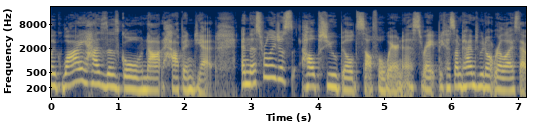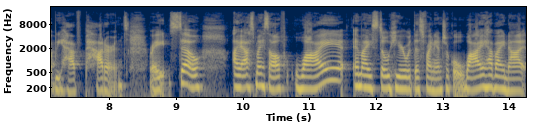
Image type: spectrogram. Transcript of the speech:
like, why has this goal not happened yet? And this really just helps you build self awareness, right? Because sometimes we don't realize that we have patterns, right? So I asked myself, why am I still here with this financial goal? Why have I not?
